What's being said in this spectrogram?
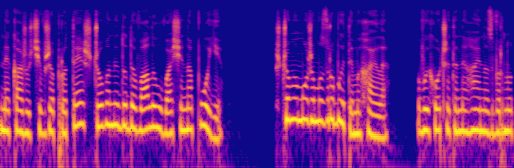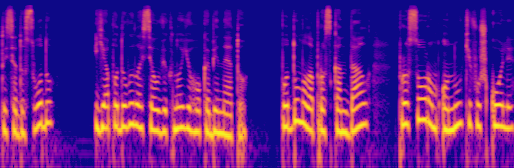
не кажучи вже про те, що вони додавали у ваші напої. Що ми можемо зробити, Михайле? Ви хочете негайно звернутися до суду? Я подивилася у вікно його кабінету, подумала про скандал, про сором онуків у школі,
